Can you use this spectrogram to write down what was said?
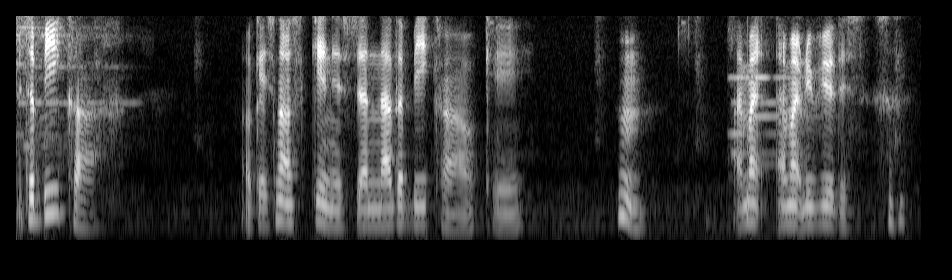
It's a B car. Okay, it's not a skin, it's another B car. Okay. Hmm. I might I might review this.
